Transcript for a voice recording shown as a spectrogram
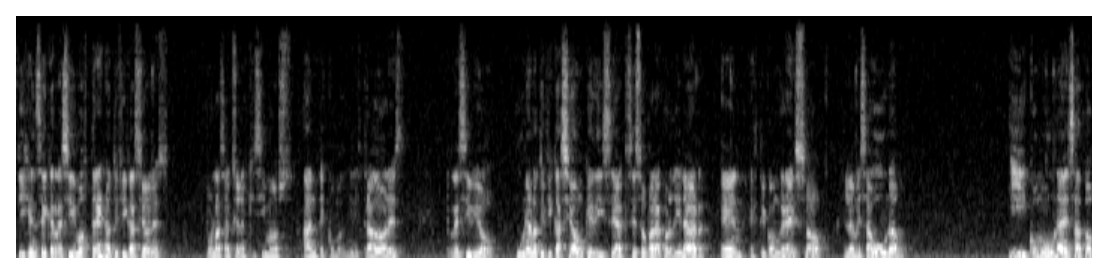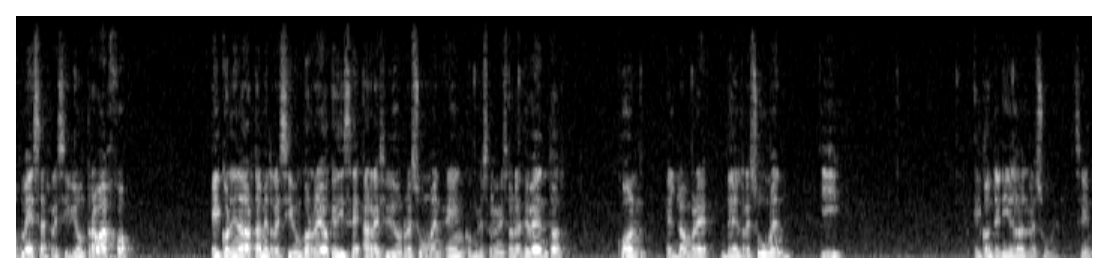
Fíjense que recibimos tres notificaciones por las acciones que hicimos antes como administradores. Recibió una notificación que dice acceso para coordinar en este congreso, en la mesa 1, y como una de esas dos mesas recibió un trabajo, el coordinador también recibe un correo que dice ha recibido un resumen en Congreso de Organizadores de Eventos con el nombre del resumen y el contenido del resumen. ¿sí?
